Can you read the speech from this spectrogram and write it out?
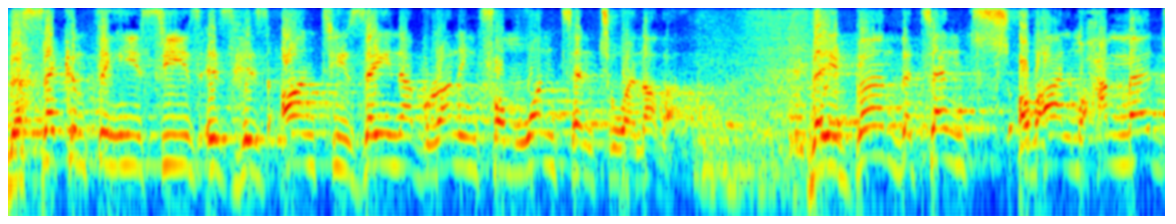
The second thing he sees is his auntie Zainab running from one tent to another. They burned the tents of Al Muhammad,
